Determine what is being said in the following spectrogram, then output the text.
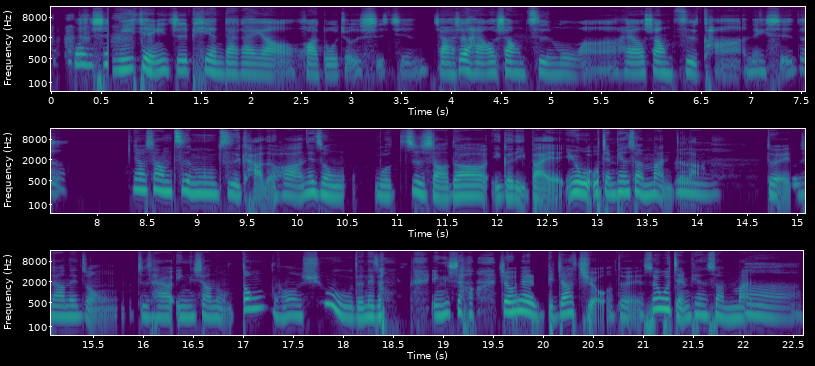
但是你剪一支片大概要花多久的时间？假设还要上字幕啊，还要上字卡那些的。要上字幕字卡的话，那种我至少都要一个礼拜耶，因为我我剪片算慢的啦。对，就像那种就是还要音效那种咚，然后咻的那种 音效就会比较久。对，所以我剪片算慢。嗯。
